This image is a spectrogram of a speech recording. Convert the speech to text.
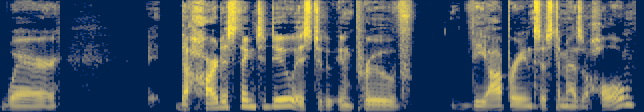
where the hardest thing to do is to improve the operating system as a whole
